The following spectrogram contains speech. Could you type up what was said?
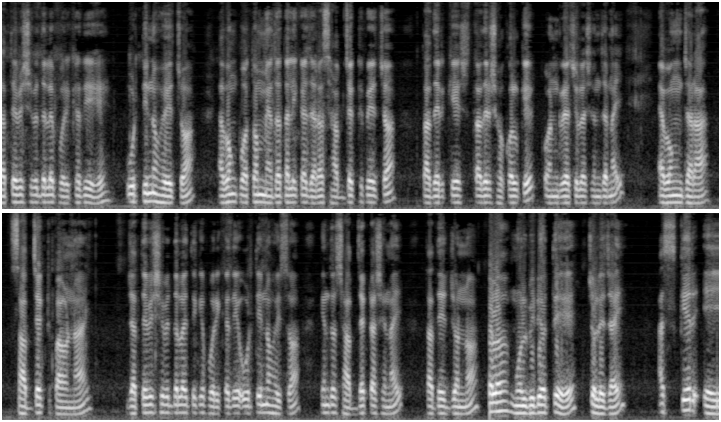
জাতীয় বিশ্ববিদ্যালয়ে পরীক্ষা দিয়ে উত্তীর্ণ হয়েছ এবং প্রথম মেধা তালিকায় যারা সাবজেক্ট পেয়েছ, তাদেরকে, তাদের সকলকে কনগ্রাচুলেশন জানাই এবং যারা সাবজেক্ট পাও নাই। জাতীয় বিশ্ববিদ্যালয় থেকে পরীক্ষা দিয়ে উত্তীর্ণ হয়েছ কিন্তু সাবজেক্ট আসে নাই, তাদের জন্য চলো মূল ভিডিওতে চলে যাই। আজকের এই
